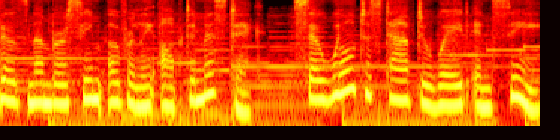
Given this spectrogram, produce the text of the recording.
Those numbers seem overly optimistic, so we'll just have to wait and see.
